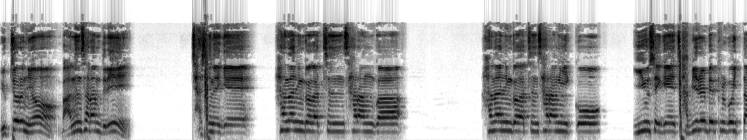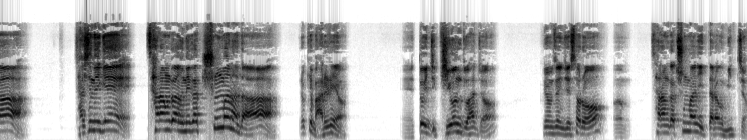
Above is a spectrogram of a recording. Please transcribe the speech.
6절은요, 많은 사람들이 자신에게 하나님과 같은 사랑과 하나님과 같은 사랑이 있고 이웃에게 자비를 베풀고 있다. 자신에게 사랑과 은혜가 충만하다. 이렇게 말을 해요. 예, 또 이제 기원도 하죠. 그러면서 이제 서로 어, 사랑과 충만이 있다라고 믿죠.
